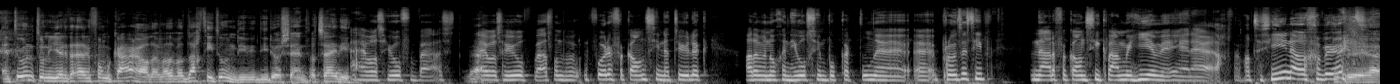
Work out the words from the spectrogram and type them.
En toen, toen jullie het uiteindelijk voor elkaar hadden, wat, wat dacht hij toen, die, die docent? Wat zei hij? Hij was heel verbaasd. Ja. Hij was heel verbaasd, want voor de vakantie natuurlijk hadden we nog een heel simpel kartonnen eh, prototype. Na de vakantie kwamen we hiermee en hij dacht, wat is hier nou gebeurd? Ja,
